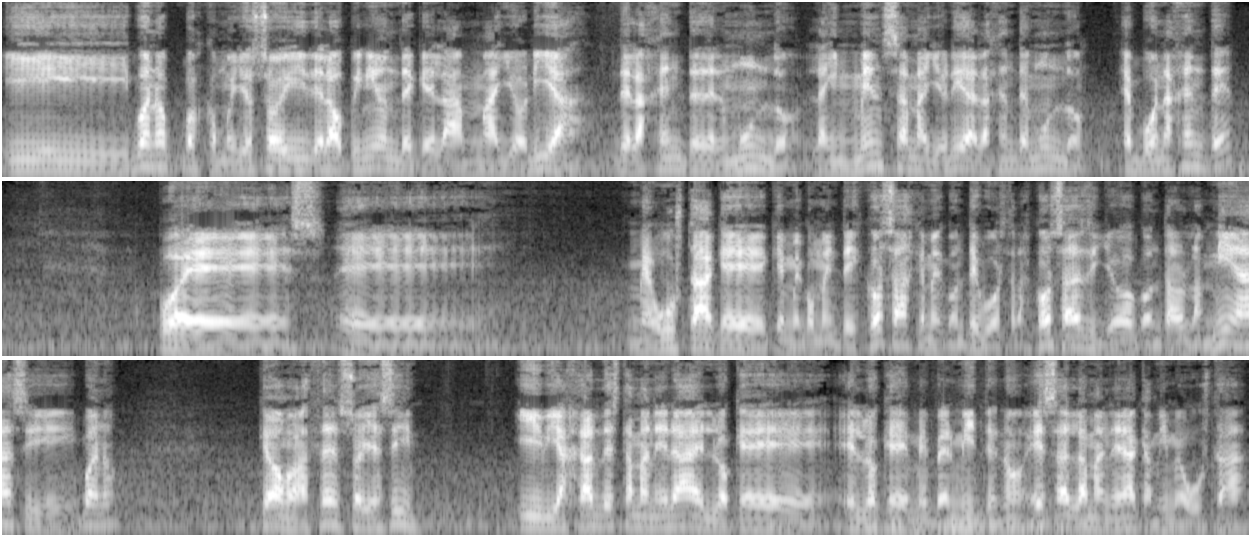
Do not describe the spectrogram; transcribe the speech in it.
y bueno, pues como yo soy de la opinión de que la mayoría de la gente del mundo, la inmensa mayoría de la gente del mundo es buena gente, pues eh, me gusta que, me comentéis cosas, que me contéis vuestras cosas y yo contaros las mías y bueno, ¿qué vamos a hacer? Soy así. Y viajar de esta manera es lo que, es lo que me permite, ¿no? Esa es la manera que a mí me gusta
